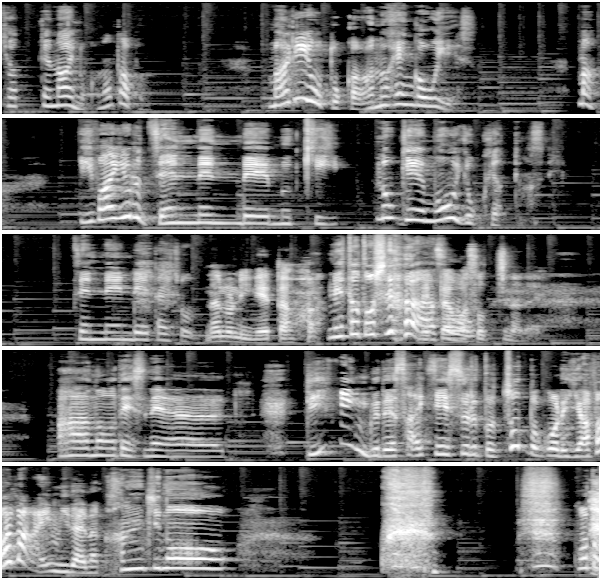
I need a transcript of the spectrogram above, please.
やってないのかな、多分。マリオとかあの辺が多いです。まあ、いわゆる全年齢向きのゲームをよくやってますね。全年齢対象。なのにネタは、ネタとしては、ネタはそっちなんだね。あのですね、リビングで再生するとちょっとこれやばないみたいな感じの ことが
